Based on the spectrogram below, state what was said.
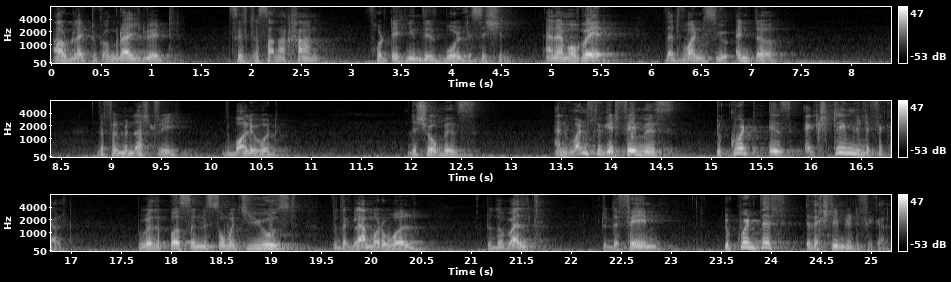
I would like to congratulate Sister Sana Khan for taking this bold decision. And I'm aware that once you enter the film industry, the Bollywood, the showbiz, and once you get famous, to quit is extremely difficult because the person is so much used to the glamour world, to the wealth, to the fame. To quit this is extremely difficult.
